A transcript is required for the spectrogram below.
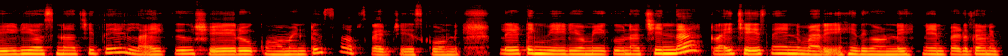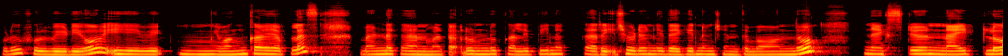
వీడియోస్ నచ్చితే లైక్ షేరు కామెంట్ సబ్స్క్రైబ్ చేసుకోండి. ప్లేటింగ్ వీడియో మీకు నచ్చిందా? ట్రై చేసేయండి మరి. ఇదిగోండి నేను పెడతాను ఇప్పుడు ఫుల్ వీడియో. ఈ వంకాయ ప్లస్ బెండకాయ అనమాట రెండు కలిపిన కర్రీ. చూడండి దగ్గర నుంచి ఎంత బాగుందో. నెక్స్ట్ నైట్లో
